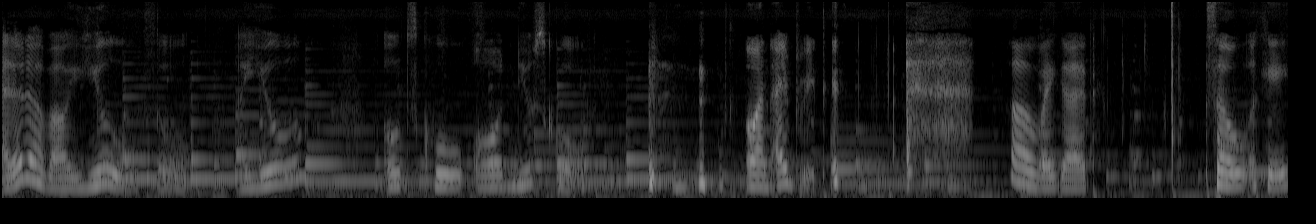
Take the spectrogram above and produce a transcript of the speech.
I don't know about you, so are you old school or new school? or an hybrid? oh my god. So, okay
